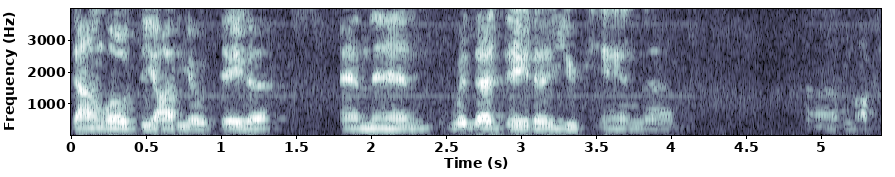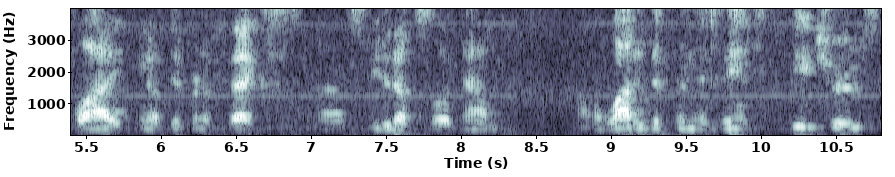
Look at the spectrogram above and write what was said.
download the audio data, and then with that data you can uh, um, apply you know, different effects, uh, speed it up, slow it down, a lot of different advanced features.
